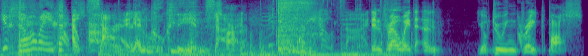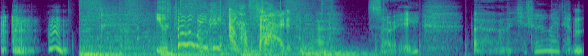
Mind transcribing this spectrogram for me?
you throw away the outside and cook the inside. You cook the outside and throw away the. Uh, You're doing great, boss. you throw away the outside. Uh, sorry. Uh, you throw away the.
